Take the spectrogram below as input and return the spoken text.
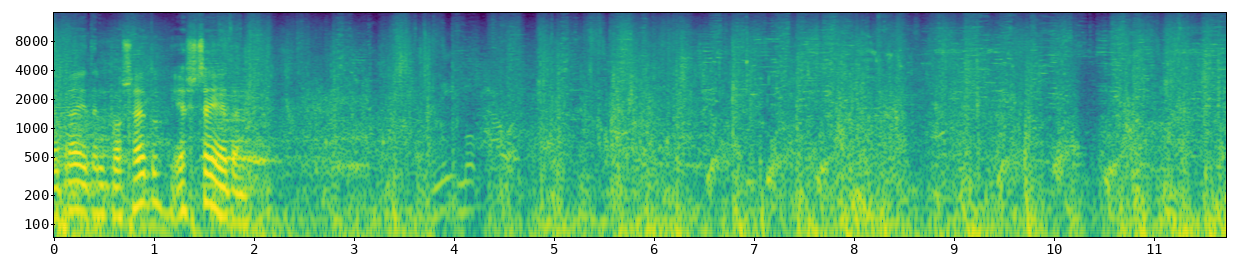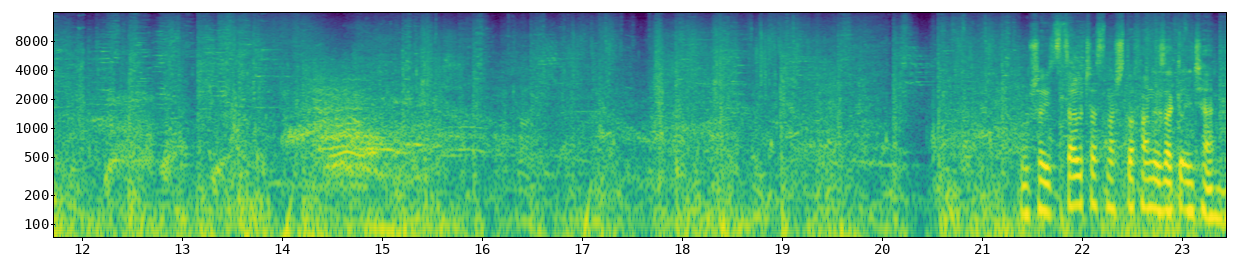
Dobra, jeden poszedł. Jeszcze jeden. Muszę być cały czas nasztofany zaklęciami.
